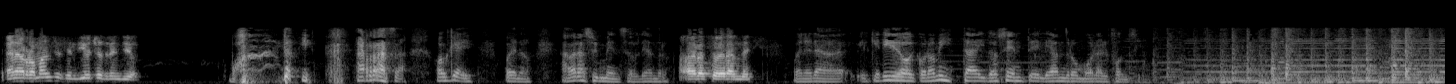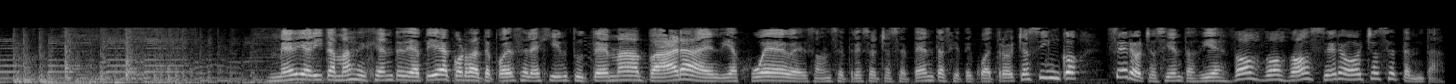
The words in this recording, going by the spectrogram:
Gana Román 68-32. Está bien, arrasa. Ok, bueno, abrazo inmenso, Leandro. Abrazo grande. Bueno, era el querido economista y docente Leandro Mora Alfonsi. Media horita más de gente de a pie, acordate, puedes elegir tu tema para el día jueves, 113870-7485, 0810-222-0870.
